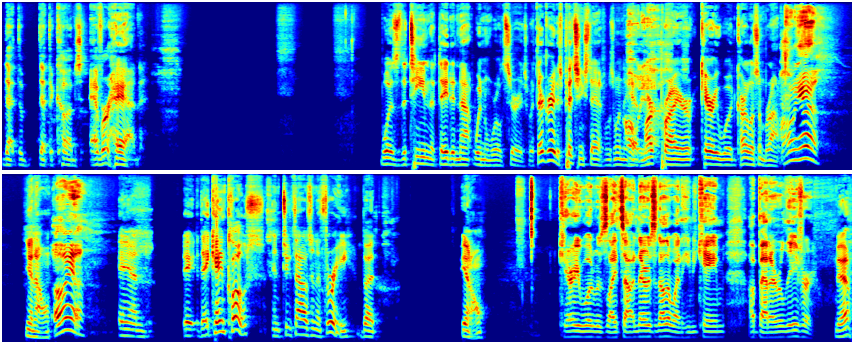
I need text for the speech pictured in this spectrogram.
that the that the Cubs ever had was the team that they did not win the World Series with. Their greatest pitching staff was when they Oh, had Mark. Prior, Kerry Wood, Carlos Zambrano. oh yeah You know, oh yeah and they, they came close in 2003, but you know, Kerry Wood was lights out and there was another one he became a better reliever. Yeah.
